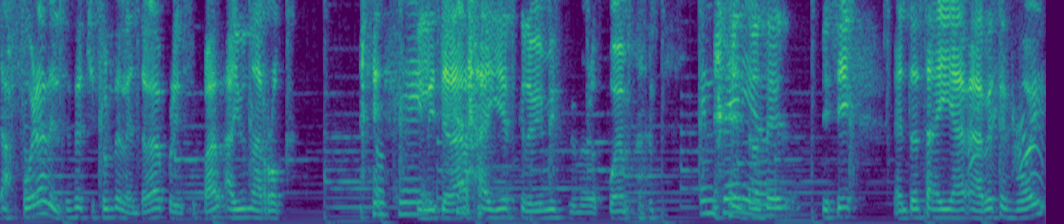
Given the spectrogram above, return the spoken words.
afuera del CCH Sur de la entrada principal hay una roca. y literal ahí escribí mis primeros poemas. ¿En serio? Entonces, sí, sí. Entonces ahí a veces voy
